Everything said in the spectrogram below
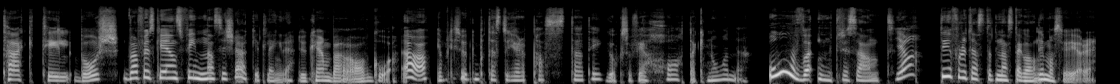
tack till Bosch. Varför ska jag ens finnas i köket längre? Du kan bara avgå. Ja. Jag blir sugen på att testa att göra pastadegg också, för jag hatar knåde. Oh, vad intressant. Ja, Det får du testa till nästa gång. det måste jag göra.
